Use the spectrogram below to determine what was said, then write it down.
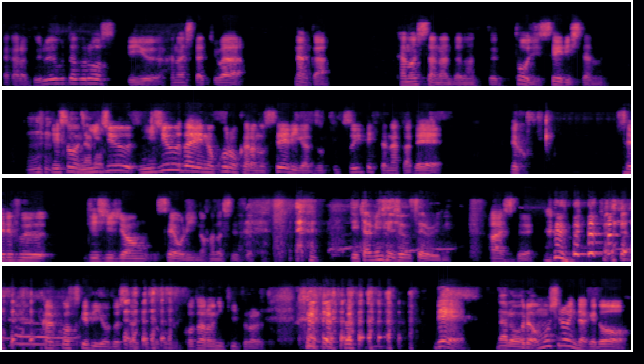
だからグルーブとグロースっていう話たちは、なんか楽しさなんだなって当時整理したの。ー。で、そのなるほど20、20代の頃からの整理がずっと続いてきた中で、で、セルフディシジョンセオリーの話ですよ。ディタミネーションセロリね。あ、失礼。かっこつけて言おうとしたってところに、小太郎に聞い取られた。で、なるほど。これ面白いんだけど、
